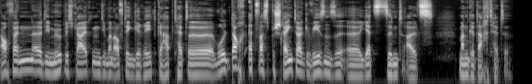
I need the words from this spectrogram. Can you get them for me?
Auch wenn äh, die Möglichkeiten, die man auf dem Gerät gehabt hätte, wohl doch etwas beschränkter gewesen äh, jetzt sind, als man gedacht hätte.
